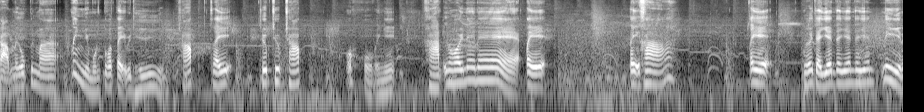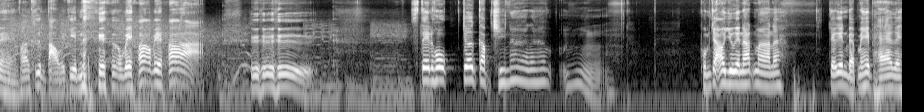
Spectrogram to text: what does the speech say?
กะมันลุกขึ้นมานิ่งหมุนตัวเตะวิธีชับเตะ ชึบชึบชับโอ้โหอย่างงี้ ขาดลอยแน่ๆ เตะ เตะขา เตะเฮ้ยใจเย็นใจเย็นใจเย็นนี่แน่พลังขึ้นเต่าไปกินเวห้าเวห้าฮือฮือฮือสเตจหกเจอกับชีน่านะครับผมจะเอายูเอนัสมานะ จะเล่นแบบไม่ให้แพ้เลย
